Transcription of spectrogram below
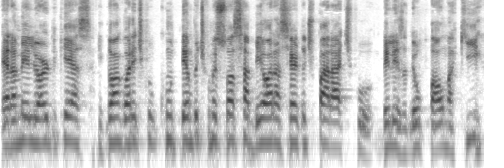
era melhor do que essa. Então agora, tipo, com o tempo a gente começou a saber a hora certa de parar. Tipo, beleza, deu palma aqui,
